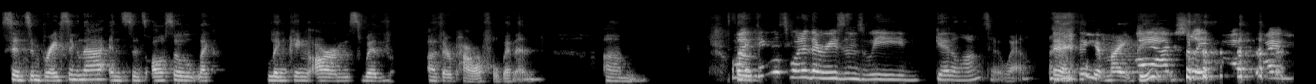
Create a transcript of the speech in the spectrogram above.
since embracing that and since also like linking arms with other powerful women um, well, I think it's one of the reasons we get along so well. I think it might be. I actually, I'm,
